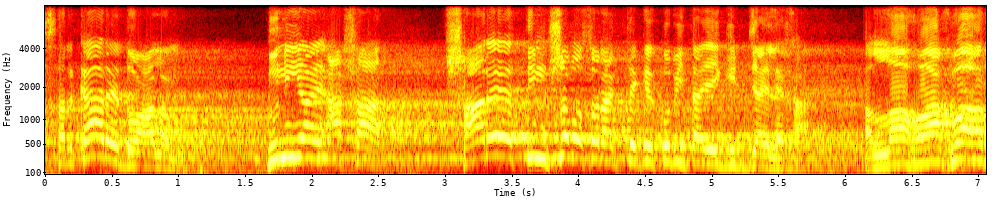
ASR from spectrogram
সরকারে দো দুনিয়ায় আসার সাড়ে তিনশো বছর আগ থেকে কবিতা এই গির্জায় লেখা। আল্লাহ আকবর।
